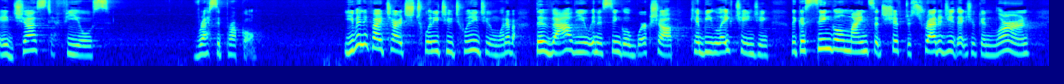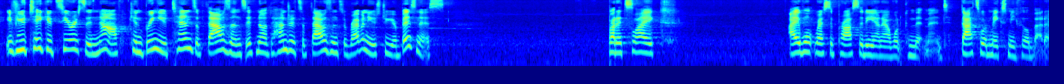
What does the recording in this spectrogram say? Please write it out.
It just feels reciprocal. Even if I charge 22, 22 and whatever, the value in a single workshop can be life changing. Like a single mindset shift or strategy that you can learn, if you take it seriously enough, can bring you tens of thousands, if not hundreds of thousands of revenues to your business. But it's like, I want reciprocity and I want commitment. That's what makes me feel better.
